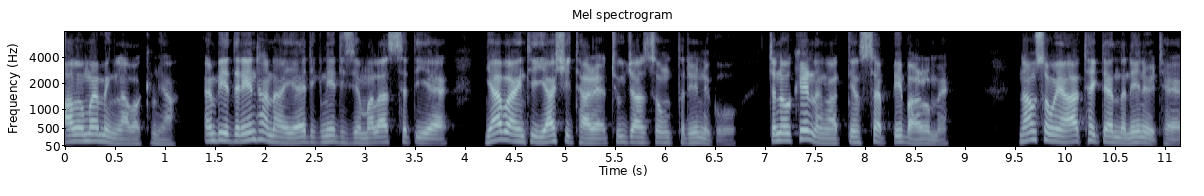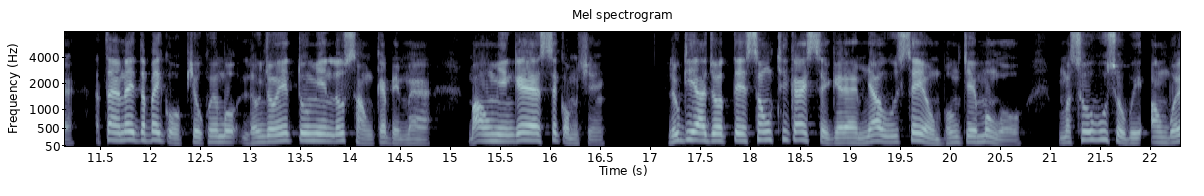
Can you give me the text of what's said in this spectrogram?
အားလုံးပဲမင်္ဂလာပါခင်ဗျာ NBA သတင်းဌာနရဲ့ဒီကနေ့ဒီဇင်ဘာလ17ရက်ညပိုင်းထိရရှိထားတဲ့အထူးခြားဆုံးသတင်းတွေကိုကျွန်တော်ခေတ်နံကတင်ဆက်ပေးပါတော့မယ်နောက်ဆုံးရထိုက်တဲ့သတင်းတွေထဲအတန်လိုက်တပိတ်ကိုဖြိုခွင်းဖို့လုံခြုံရေးတူးမြင့်လှုပ်ဆောင်ခဲ့ပေမဲ့မအောင်မြင်ခဲ့တဲ့စစ်ကော်မရှင်လူတရာကျော်တေဆုံးထိခိုက်စေခဲ့တဲ့မြောက်ဦးစေယုံဘုံကျဲမှုကိုမဆိုးဘူးဆိုပြီးအောင်ပွဲ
